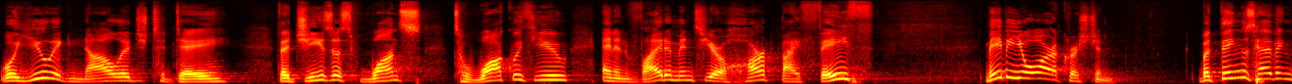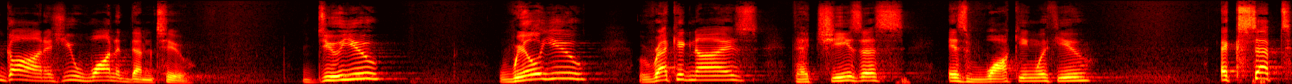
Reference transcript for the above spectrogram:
will you acknowledge today that Jesus wants to walk with you and invite him into your heart by faith? Maybe you are a Christian, but things haven't gone as you wanted them to. Do you? Will you recognize that Jesus is walking with you? Accept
